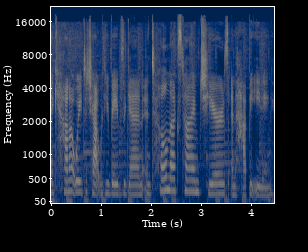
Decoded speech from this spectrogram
I cannot wait to chat with you, babes, again. Until next time, cheers and happy eating.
